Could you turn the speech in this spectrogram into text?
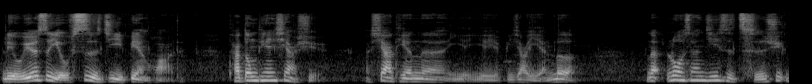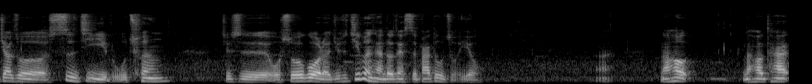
纽约是有四季变化的，它冬天下雪，夏天呢也也也比较炎热。那洛杉矶是持续叫做四季如春，就是我说过了，就是基本上都在十八度左右，啊，然后然后他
